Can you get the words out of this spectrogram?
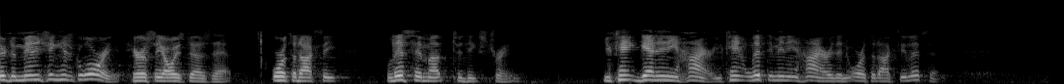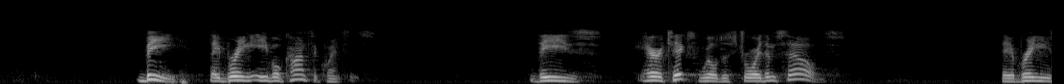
They're diminishing his glory. Heresy always does that. Orthodoxy lifts him up to the extreme. You can't get any higher. You can't lift him any higher than orthodoxy lifts him. B, they bring evil consequences these heretics will destroy themselves. They are bringing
